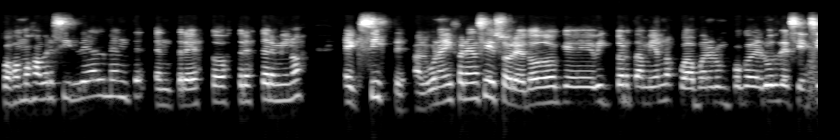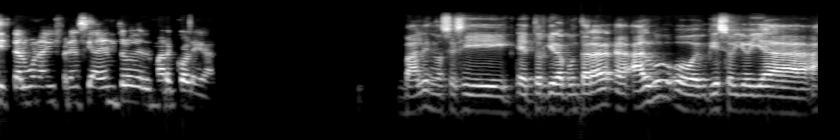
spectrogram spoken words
pues vamos a ver si realmente entre estos tres términos existe alguna diferencia y sobre todo que Víctor también nos pueda poner un poco de luz de si existe alguna diferencia dentro del marco legal. Vale, no sé si Héctor quiere apuntar a, algo o empiezo yo ya a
